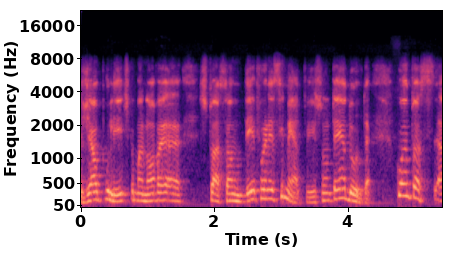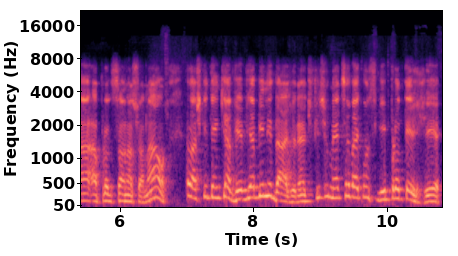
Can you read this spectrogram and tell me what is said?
geopolítica, uma nova situação de fornecimento, isso não tenha dúvida. Quanto à produção nacional, eu acho que tem que haver viabilidade, né? dificilmente você vai conseguir proteger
